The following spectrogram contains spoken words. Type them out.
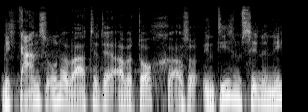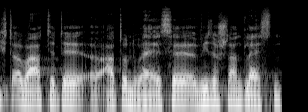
nicht ganz unerwartete, aber doch, also in diesem Sinne nicht erwartete äh, Art und Weise Widerstand leisten.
